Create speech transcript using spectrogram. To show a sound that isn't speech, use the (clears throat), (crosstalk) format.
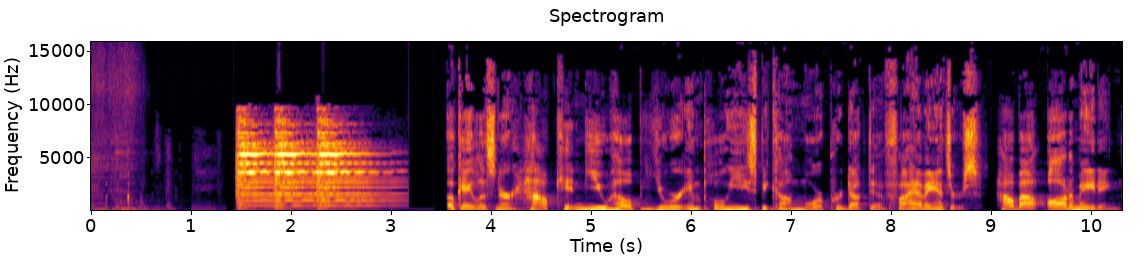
Okay, listener, how can you help your employees become more productive? I have answers. How about automating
